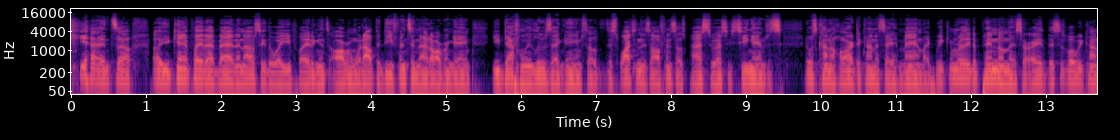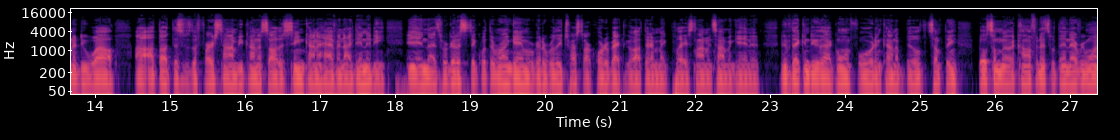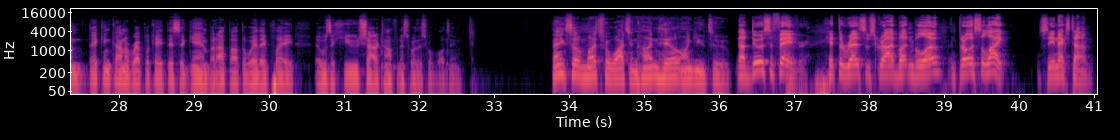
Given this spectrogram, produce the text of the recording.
yeah, and so uh, you can't play that bad. And obviously, the way you played against Auburn without the defense in that Auburn game, you definitely lose that game. So just watching this offense those past two SEC games, it was kind of hard to kind of say, man, like we can really depend on this, or hey, this is what we kind of do well. Uh, I thought this was the first time you kind of saw this team kind of have an identity, and, and that's we're going to stick with the run game. We're going to really trust our quarterback to go out there and make plays time and time again. And, and if they can do that going forward and kind of build something, build some uh, confidence within everyone, they can kind of replicate this again. But I thought the way they played, it was a huge shot of confidence for this football team. Thanks so much for watching Hunt Hill on YouTube. Now, do us a favor hit the red subscribe button below and throw us a like. See you next time.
